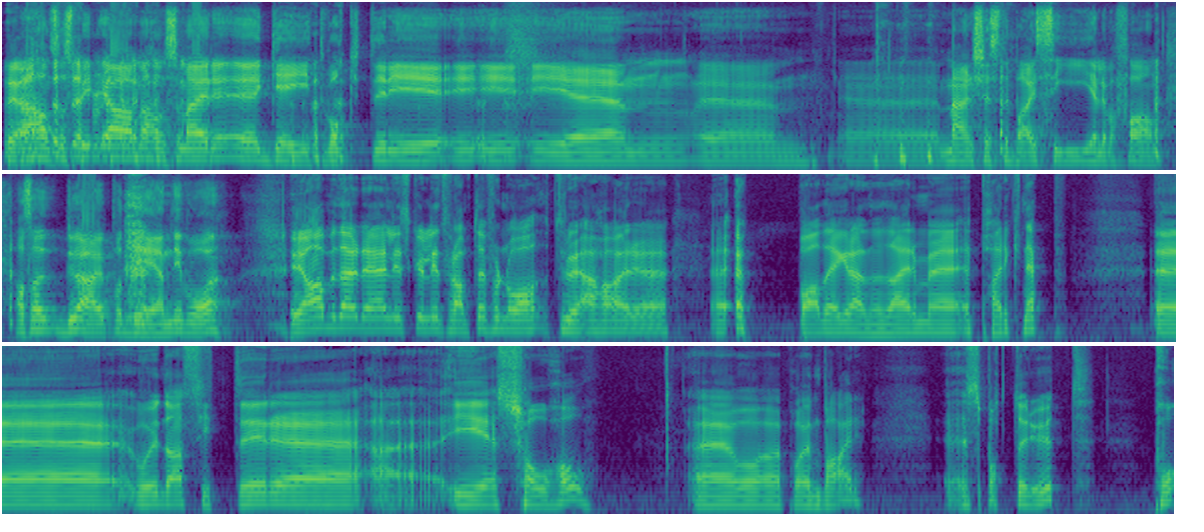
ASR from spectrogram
Ja, han som ja, men han som er uh, gatevokter i, i, i, ehm, eh, Manchester by Sea, eller hva faen. Altså, du er jo på det nivået. Ja, men det er det jeg skulle litt fram til, for nå tror jeg jeg har uh, uppa det greiene der med et par knepp. Eh, hvor vi da sitter eh, i Soho eh, og på en bar, eh, spotter ut på,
